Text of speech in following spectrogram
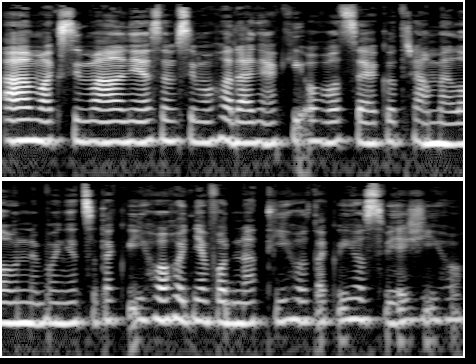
a maximálně jsem si mohla dát nějaký ovoce, jako třeba melon nebo něco takového hodně vodnatého, takového svěžího.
